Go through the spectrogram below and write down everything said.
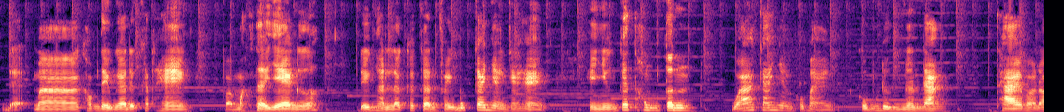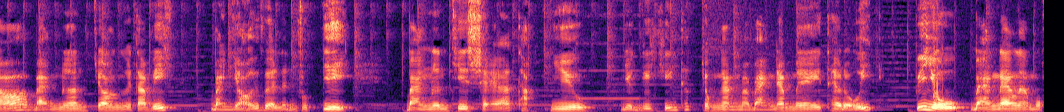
để mà không tìm ra được khách hàng và mất thời gian nữa. Điển hình là các kênh facebook cá nhân chẳng hạn. Thì những cái thông tin quá cá nhân của bạn cũng đừng nên đăng. Thay vào đó, bạn nên cho người ta biết bạn giỏi về lĩnh vực gì. Bạn nên chia sẻ thật nhiều những cái kiến thức trong ngành mà bạn đam mê theo đuổi. Ví dụ, bạn đang là một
